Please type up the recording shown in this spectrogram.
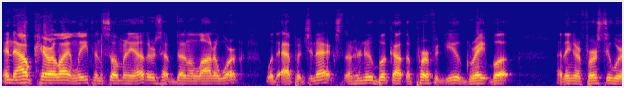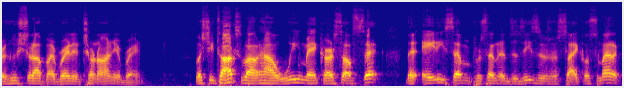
And now Caroline Leaf and so many others have done a lot of work with epigenetics. Her new book out, The Perfect You, great book. I think her first two were Who Shut Off My Brain and Turn On Your Brain. But she talks about how we make ourselves sick, that 87% of diseases are psychosomatic.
